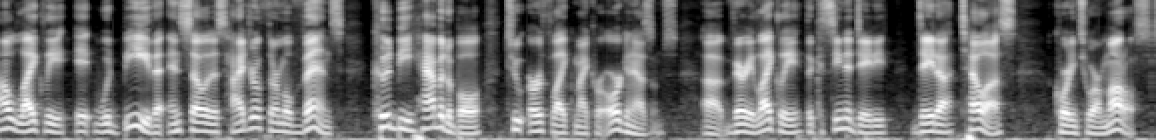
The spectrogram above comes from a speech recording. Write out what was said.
how likely it would be that Enceladus hydrothermal vents could be habitable to Earth-like microorganisms. Uh, very likely, the Cassini data, data tell us, according to our models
